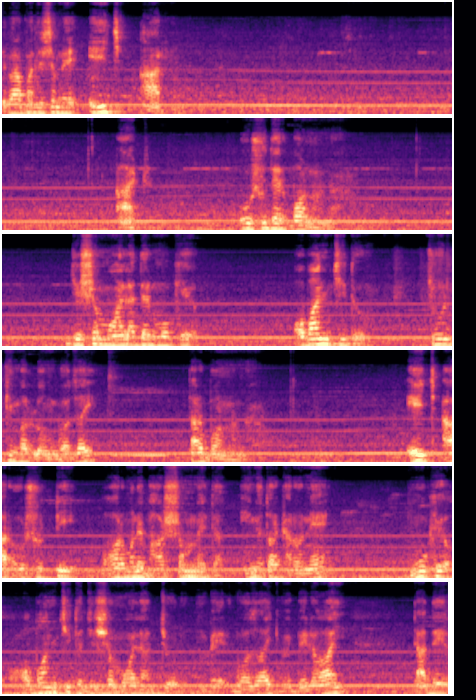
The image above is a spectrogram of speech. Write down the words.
এবার আপনাদের সামনে এইচ আর আট ওষুধের বর্ণনা। যেসব মহিলাদের মুখে অবাঞ্ছিত চুল কিংবা লোম গজায়, তার বর্ণনা। এইচ আর ওষুধটি হরমোনের ভারসাম্যহীনতার কারণে মুখে অবাঞ্ছিত যেসব ময়লার চুল গজায় কিংবা বের হয়, তাদের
